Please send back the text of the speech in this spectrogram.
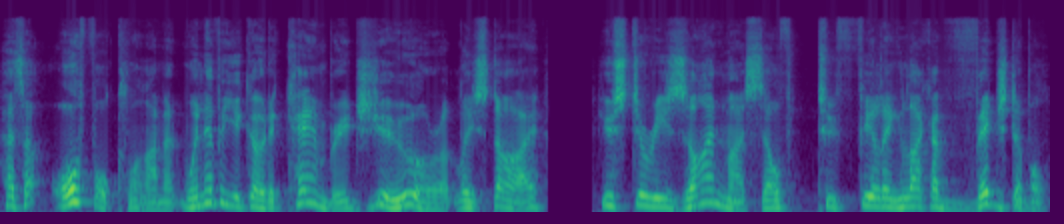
has an awful climate. Whenever you go to Cambridge, you, or at least I, used to resign myself to feeling like a vegetable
